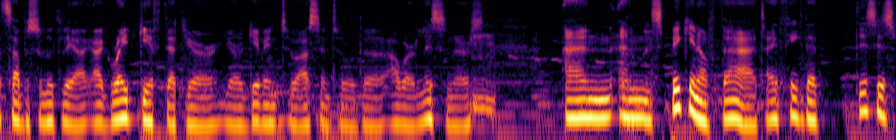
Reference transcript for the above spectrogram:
That's absolutely a, a, great gift that you're you're giving to us and to the our listeners. Mm. And and speaking of that, I think that this is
